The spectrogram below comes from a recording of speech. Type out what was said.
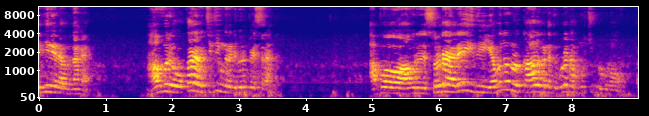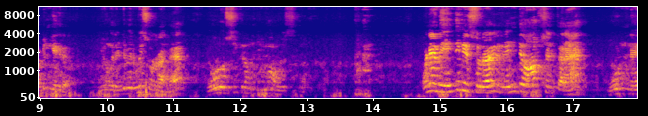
என்ஜினியர் அவர் தாங்க. அவரை உட்கார வச்சுட்டு இவங்க ரெண்டு பேரும் பேசுகிறாங்க அப்போது அவர் சொல்கிறாரு இது எவ்வளோ ஒரு காலகட்டத்துக்குள்ளே நான் முடிச்சு கொடுக்கணும் அப்படின்னு கேட்குறாரு இவங்க ரெண்டு பேருமே சொல்கிறாங்க எவ்வளோ சீக்கிரம் முடியுமோ அவ்வளோ சீக்கிரம் உடனே அந்த என்ஜினியர் சொல்கிறாரு ரெண்டு ஆப்ஷன் தரேன். ஒன்று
